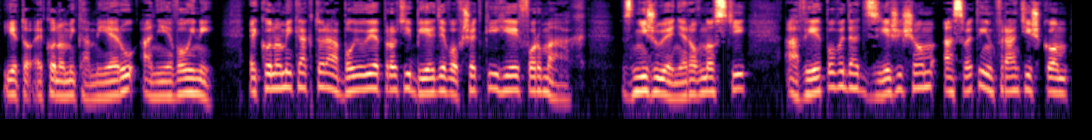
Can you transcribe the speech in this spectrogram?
Je to ekonomika mieru a nie vojny. Ekonomika, ktorá bojuje proti biede vo všetkých jej formách, znižuje nerovnosti a vie povedať s Ježišom a svetým Františkom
